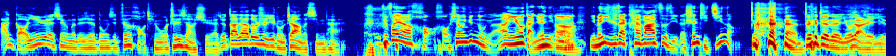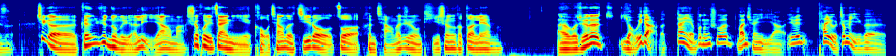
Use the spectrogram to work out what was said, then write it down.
哎搞音乐性的这些东西真好听，我真想学。就大家都是一种这样的心态。我就发现好好像运动员啊，因为我感觉你们、啊你们一直在开发自己的身体机能。对对对，有点这意思。这个跟运动的原理一样吗？是会在你口腔的肌肉做很强的这种提升和锻炼吗？呃，我觉得有一点吧，但也不能说完全一样，因为它有这么一个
